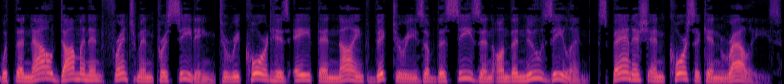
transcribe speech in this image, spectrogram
with the now dominant Frenchman proceeding to record his eighth and ninth victories of the season on the New Zealand, Spanish and Corsican rallies.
